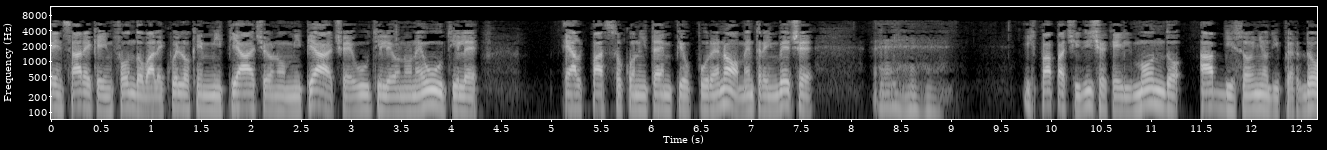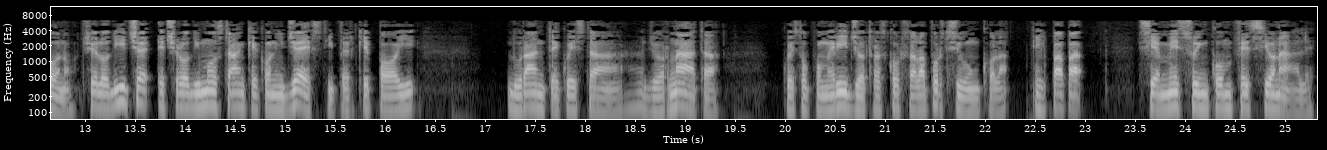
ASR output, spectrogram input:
pensare che in fondo vale quello che mi piace o non mi piace, è utile o non è utile, è al passo con i tempi oppure no, mentre invece eh, il Papa ci dice che il mondo ha bisogno di perdono, ce lo dice e ce lo dimostra anche con i gesti, perché poi durante questa giornata, questo pomeriggio trascorso alla Porziuncola, il Papa si è messo in confessionale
